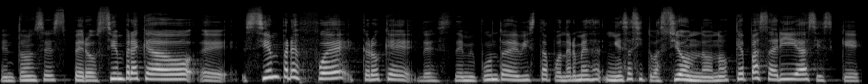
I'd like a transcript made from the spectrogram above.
Entonces, pero siempre ha quedado, eh, siempre fue, creo que desde mi punto de vista, ponerme en esa situación, ¿no? ¿Qué pasaría si es que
